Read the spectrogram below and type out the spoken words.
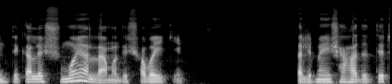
ইন্তেকালের সময় আল্লাহ আমাদের সবাইকে কালিমাই শাহাদাতের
